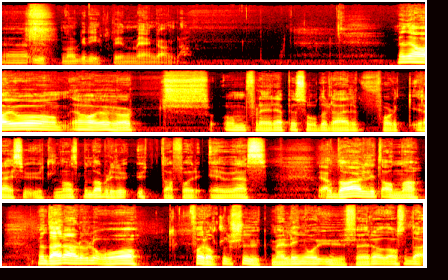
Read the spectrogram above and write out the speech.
eh, uten å gripe inn med en gang, da. Men jeg har, jo, jeg har jo hørt om flere episoder der folk reiser utenlands, men da blir det utafor EØS. Ja. Og da er det litt annet. Men der er det vel òg forhold til sjukmelding og uføre. Altså det,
